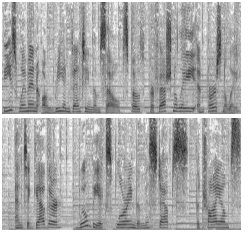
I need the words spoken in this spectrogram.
These women are reinventing themselves both professionally and personally, and together we'll be exploring the missteps, the triumphs,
